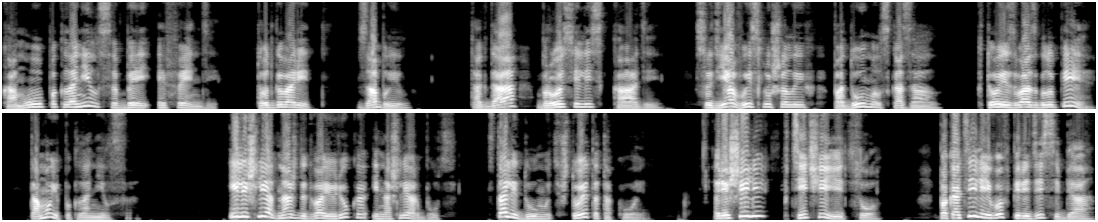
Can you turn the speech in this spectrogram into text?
Кому поклонился бей Эфенди? Тот говорит, забыл. Тогда бросились к Кади. Судья выслушал их, подумал, сказал, кто из вас глупее, тому и поклонился. Или шли однажды два юрюка и нашли арбуз. Стали думать, что это такое. Решили птичье яйцо. Покатили его впереди себя.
